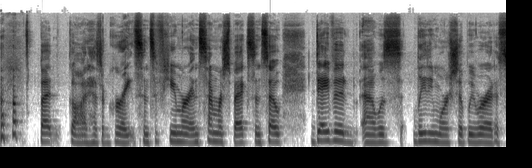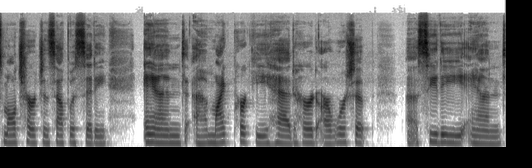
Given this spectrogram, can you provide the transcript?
but God has a great sense of humor in some respects. And so David uh, was leading worship. We were at a small church in Southwest City. And uh, Mike Perky had heard our worship uh, CD and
